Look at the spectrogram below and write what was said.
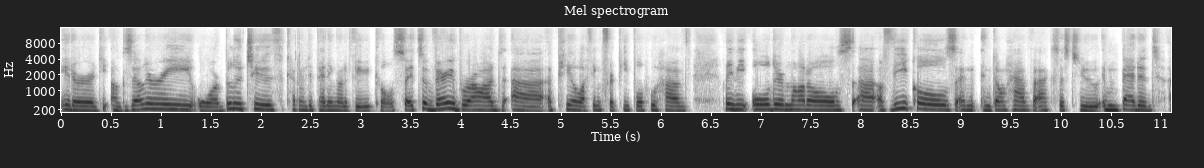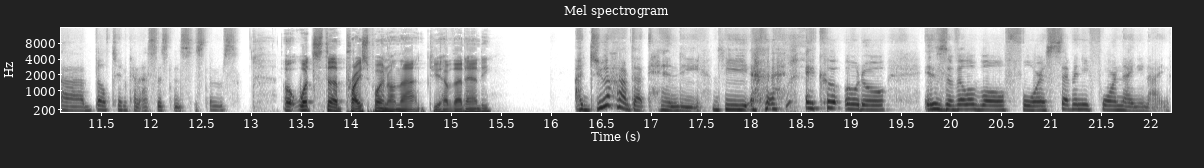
either the auxiliary or Bluetooth, kind of depending on the vehicle. So it's a very broad uh, appeal, I think, for people who have maybe older models uh, of vehicles and, and don't have access to embedded uh, built-in kind of assistance systems. Uh, what's the price point on that? Do you have that handy? I do have that handy. The Echo Auto is available for seventy four ninety nine.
